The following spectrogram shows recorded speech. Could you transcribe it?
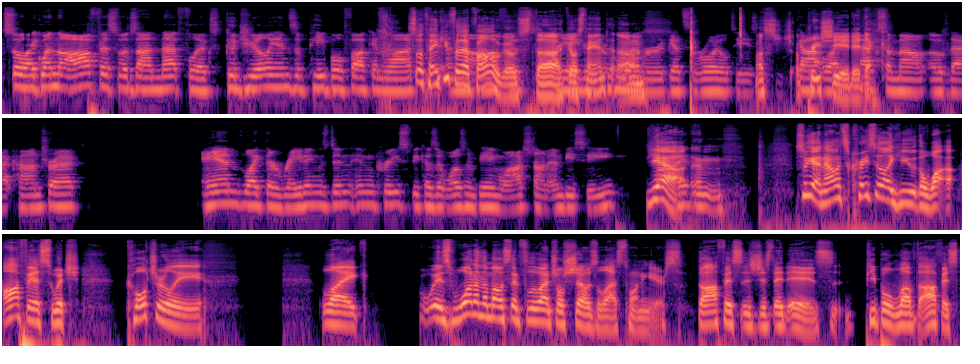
So like when The Office was on Netflix, gajillions of people fucking watched. So thank you for that follow, Office Ghost, uh, Ghost Hand. Um, Whoever gets the royalties much got, appreciated. Like, X amount of that contract, and like their ratings didn't increase because it wasn't being watched on NBC. yeah, and so yeah, now it's crazy like you the Office which culturally like is one of the most influential shows the last 20 years. The Office is just it is. People love The Office.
